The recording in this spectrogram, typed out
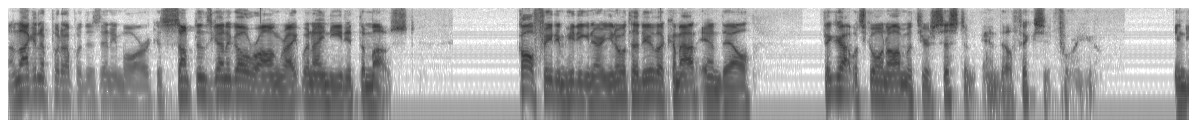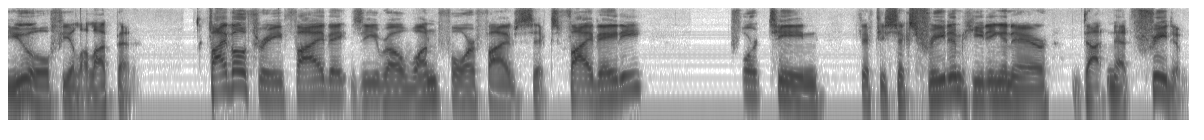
I'm not going to put up with this anymore because something's going to go wrong right when I need it the most call Freedom Heating and Air. You know what they'll do? They'll come out and they'll figure out what's going on with your system and they'll fix it for you. And you'll feel a lot better. 503 580 1456. 580 1456. 56 Freedom Heating and Air.net. Freedom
